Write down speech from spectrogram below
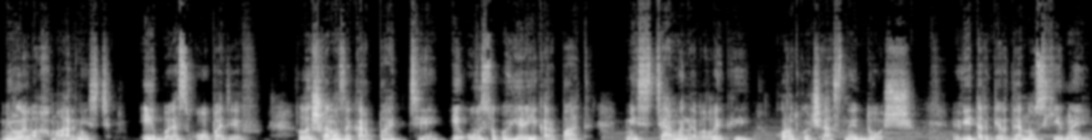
мінлива хмарність і без опадів. Лише на Закарпатті і у високогір'ї Карпат місцями невеликий короткочасний дощ. Вітер південно-східний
